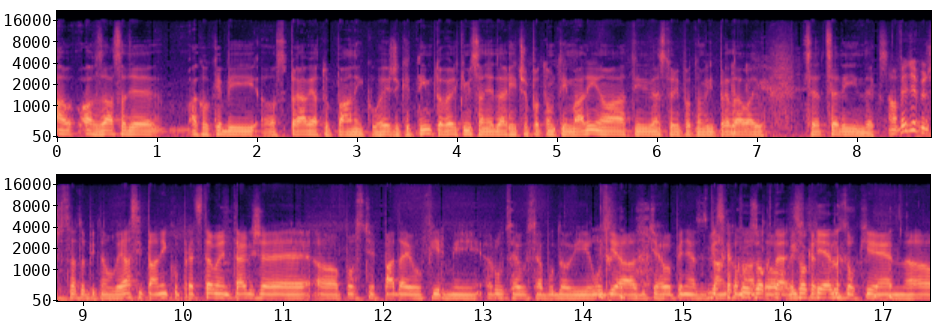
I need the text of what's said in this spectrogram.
a, a v zásade ako keby spravia tú paniku, hej, že keď týmto veľkým sa nedarí, čo potom tí mali, no a tí investori potom vypredávajú ce, celý index. Ale viete, prečo sa to pýtam? Ja si paniku predstavujem tak, že uh, proste padajú firmy, rúcajú sa budovy, ľudia vyťahujú peniaze z Vyskakujú z okien. z okien, uh,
